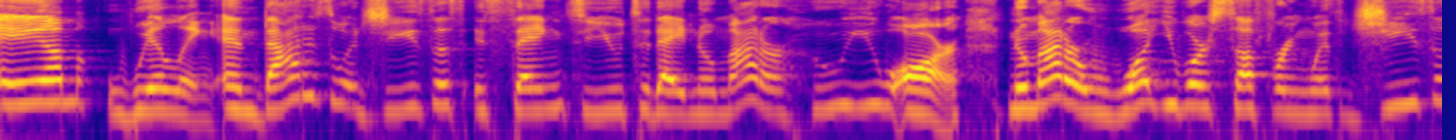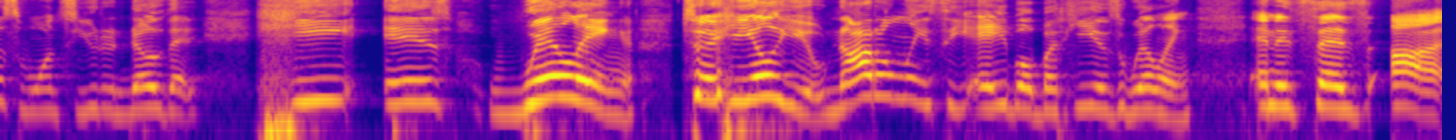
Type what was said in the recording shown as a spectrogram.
am willing. And that is what Jesus is saying to you today. No matter who you are, no matter what you are suffering with, Jesus wants you to know that He is willing to heal you. Not only is He able, but He is willing. And it says, uh,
